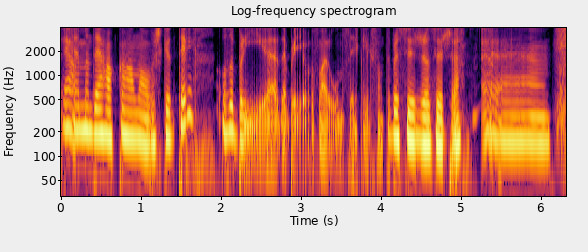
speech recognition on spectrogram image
Ja. Eh, men det har ikke han overskudd til. Og så blir det, det blir jo sånn ond sirkel. Det blir surrere og surrere. Ja. Eh,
